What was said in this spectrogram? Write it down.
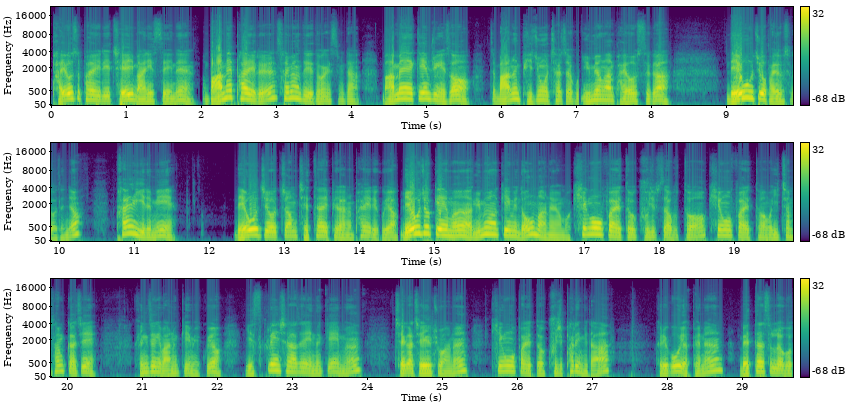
바이오스 파일이 제일 많이 쓰이는 맘의 파일을 설명드리도록 하겠습니다. 맘의 게임 중에서 많은 비중을 차지하고 유명한 바이오스가 네오지오 바이오스거든요. 파일 이름이 neogeo.zip라는 파일이고요. 네오지오 게임은 유명한 게임이 너무 많아요. 뭐 킹 오브 파이터 94부터 킹 오브 파이터 뭐 2.3까지 굉장히 많은 게임이 있고요. 이 스크린샷에 있는 게임은 제가 제일 좋아하는 킹 오브 파이터 98입니다. 그리고 옆에는 메탈 슬러그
